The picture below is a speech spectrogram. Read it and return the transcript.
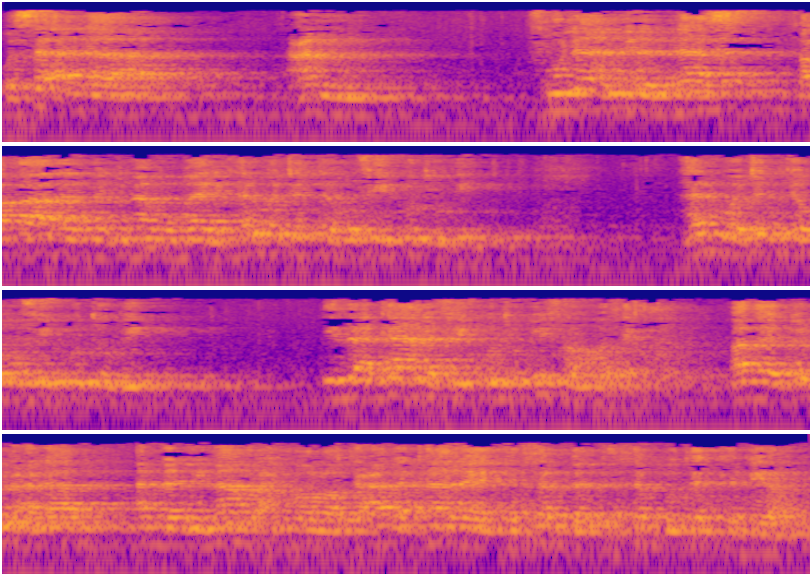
وسأل عن فلان من الناس فقال الإمام مالك هل وجدته في كتبي؟ هل وجدته في كتبي؟ إذا كان في كتبي فهو ثقة. هذا يدل على أن الإمام رحمه الله تعالى كان يتثبت تثبتا كبيرا.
